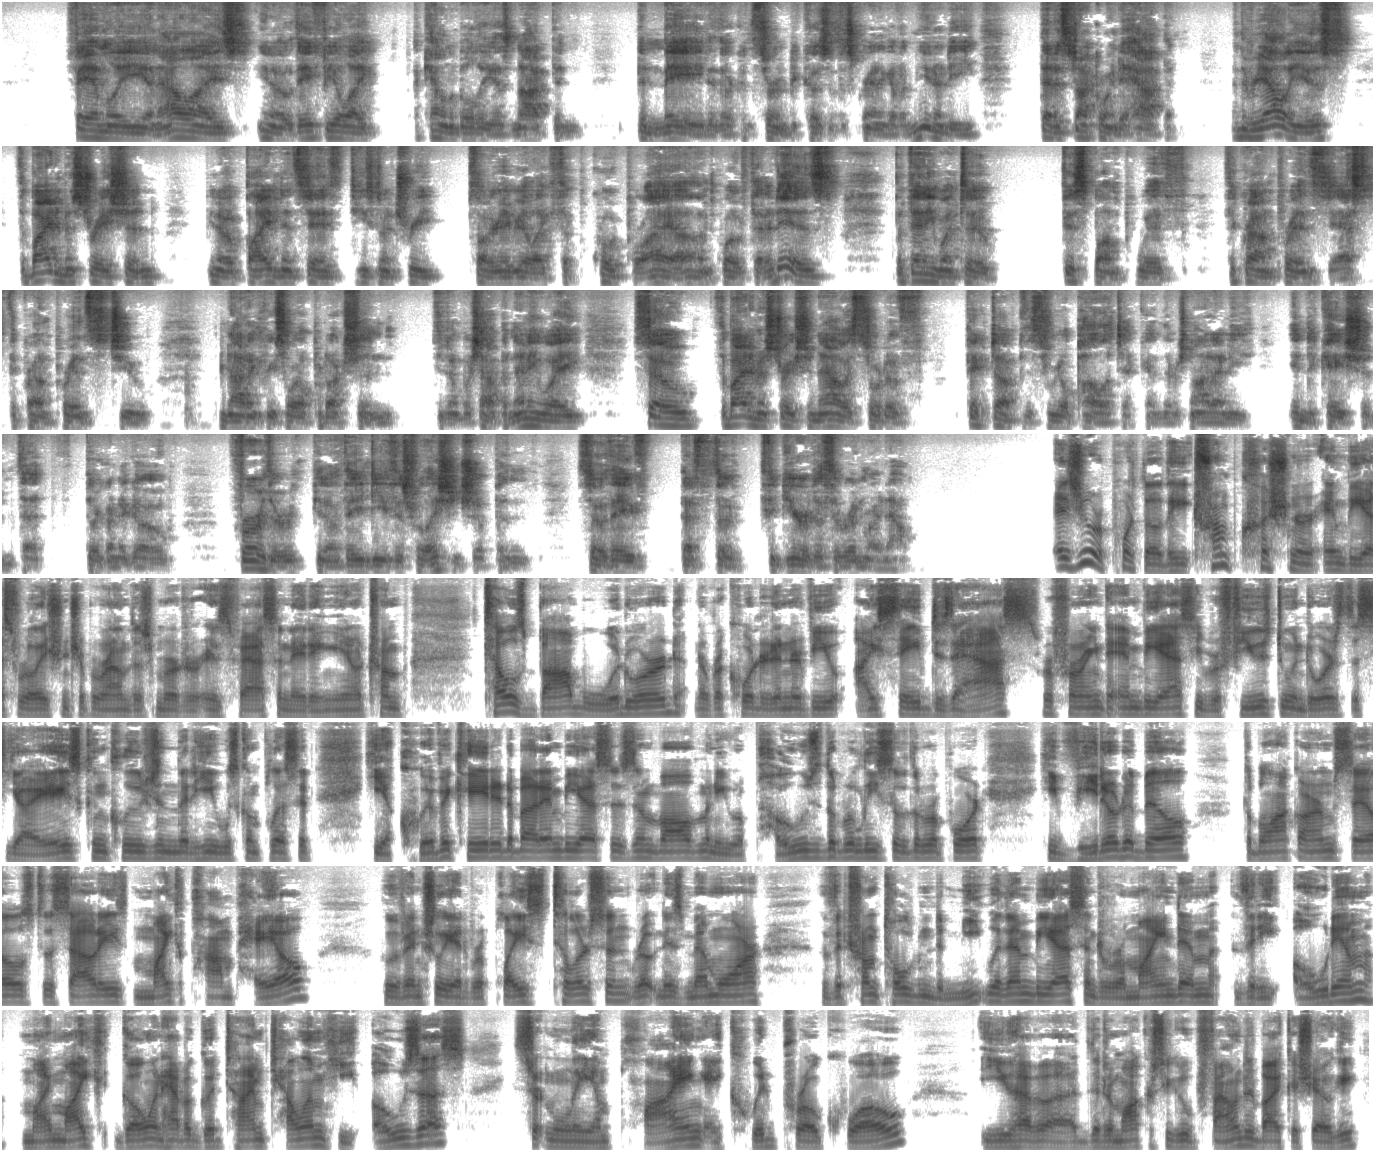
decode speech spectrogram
family and allies, you know, they feel like accountability has not been been made, and they're concerned because of this granting of immunity that it's not going to happen. And the reality is, the Biden administration, you know, Biden had said he's going to treat Saudi Arabia like the quote pariah unquote that it is, but then he went to fist bump with the crown prince, asked the crown prince to not increase oil production, you know, which happened anyway. So the Biden administration now has sort of picked up this realpolitik, and there's not any indication that they're going to go further. You know, they need this relationship, and so they've that's the, the gear that they're in right now. As you report, though, the Trump Kushner MBS relationship around this murder is fascinating. You know, Trump tells Bob Woodward in a recorded interview, I saved his ass, referring to MBS. He refused to endorse the CIA's conclusion that he was complicit. He equivocated about MBS's involvement. He opposed the release of the report. He vetoed a bill to block arms sales to the Saudis. Mike Pompeo, who eventually had replaced Tillerson, wrote in his memoir, that Trump told him to meet with MBS and to remind him that he owed him. My Mike, go and have a good time. Tell him he owes us, certainly implying a quid pro quo. You have uh, the democracy group founded by Khashoggi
